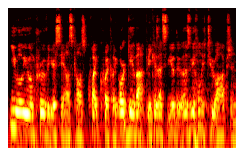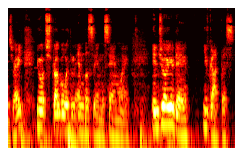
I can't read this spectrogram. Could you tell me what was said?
You will you improve at your sales calls quite quickly, or give up because that's the those are the only two options, right? You won't struggle with them endlessly in the same way. Enjoy your day. You've got this.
